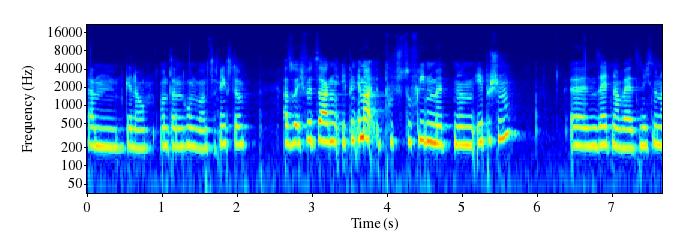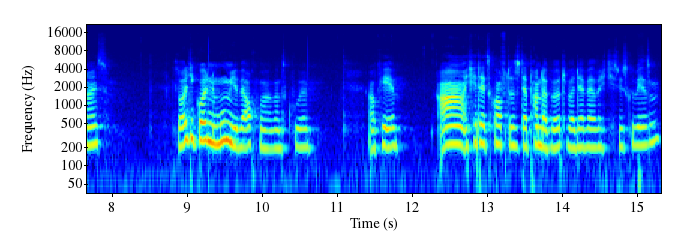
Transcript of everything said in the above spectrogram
Ähm, genau. Und dann holen wir uns das nächste. Also ich würde sagen, ich bin immer zufrieden mit einem epischen. Äh, ein seltener wäre jetzt nicht so nice. Lol, die goldene Mumie wäre auch mal ganz cool. Okay. Ah, ich hätte jetzt gehofft, dass es der Panda wird, weil der wäre richtig süß gewesen.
